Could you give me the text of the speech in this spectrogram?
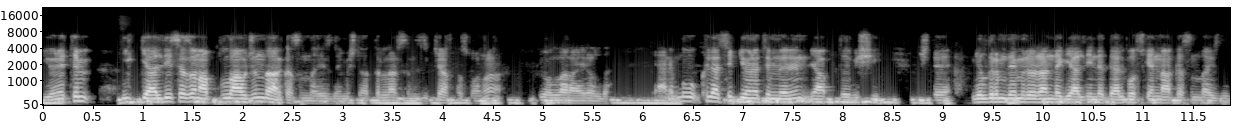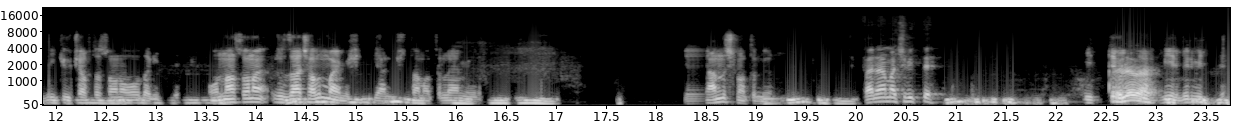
yönetim ilk geldiği sezon Abdullah Avcı'nın da arkasındayız demişti hatırlarsınız. iki hafta sonra yollar ayrıldı. Yani bu klasik yönetimlerin yaptığı bir şey. İşte Yıldırım Demirören de geldiğinde Del Bosque'nin arkasındayız dedi. 2-3 hafta sonra o da gitti. Ondan sonra Rıza Çalınbaymış gelmiş tam hatırlayamıyorum. Yanlış mı hatırlıyorum? Fener maçı bitti. Bitti Öyle mi? mi? 1-1 bitti.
